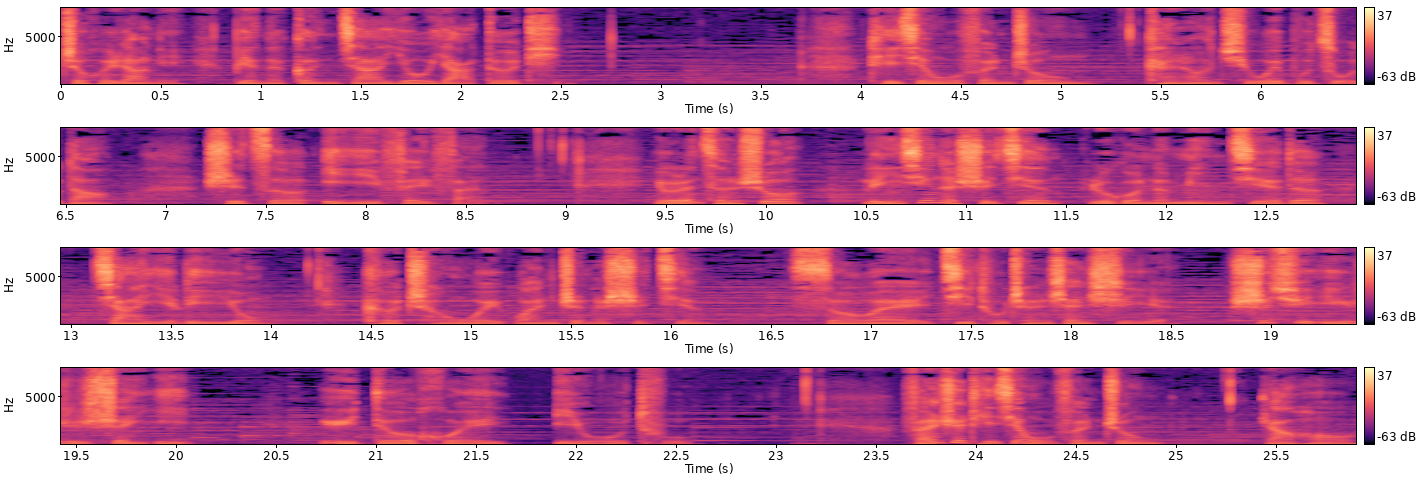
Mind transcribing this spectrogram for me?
这会让你变得更加优雅得体。提前五分钟，看上去微不足道，实则意义非凡。有人曾说。零星的时间，如果能敏捷地加以利用，可成为完整的时间。所谓积土成山是也，失去一日甚易，欲得回已无途。凡事提前五分钟，然后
